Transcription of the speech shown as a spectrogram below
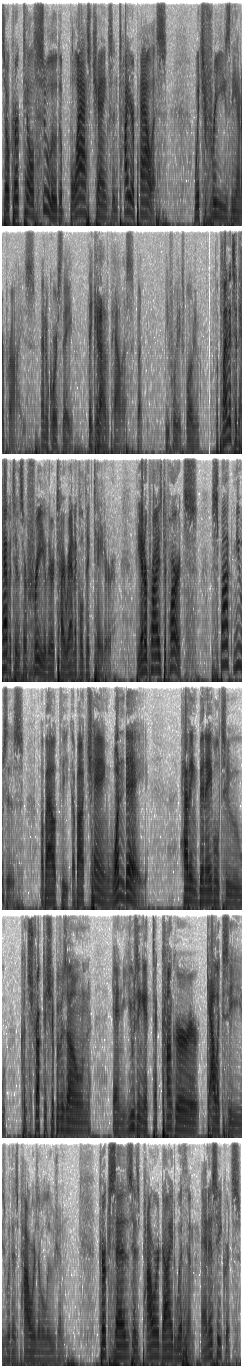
So Kirk tells Sulu to blast Chang's entire palace, which frees the Enterprise. And of course, they, they get out of the palace, but before the explosion. The planet's inhabitants are free of their tyrannical dictator. The Enterprise departs. Spock muses about the about Chang one day having been able to construct a ship of his own and using it to conquer galaxies with his powers of illusion. Kirk says his power died with him and his secrets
